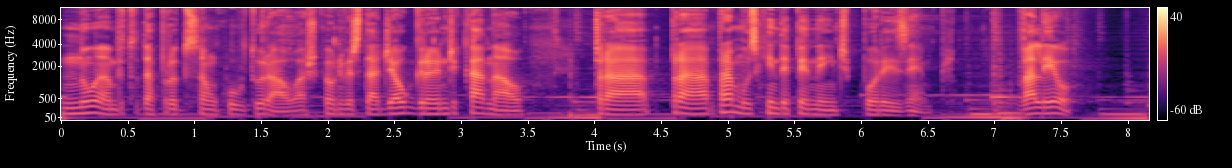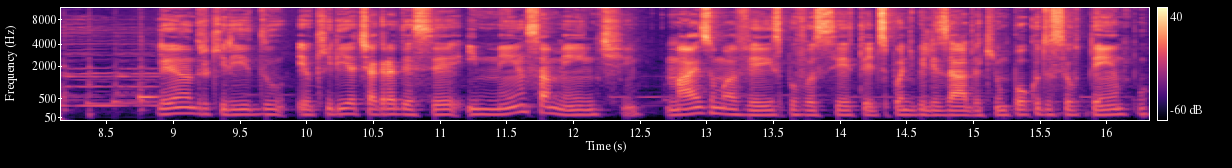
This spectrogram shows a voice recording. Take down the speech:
no âmbito da produção cultural. Acho que a universidade é o grande canal para a música independente, por exemplo. Valeu! Leandro, querido, eu queria te agradecer imensamente mais uma vez por você ter disponibilizado aqui um pouco do seu tempo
